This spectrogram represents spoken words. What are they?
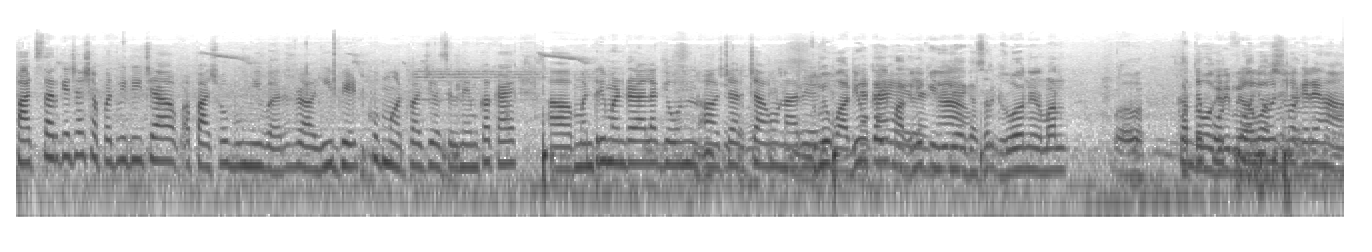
पाच तारखेच्या शपथविधीच्या पार्श्वभूमीवर ही भेट खूप महत्वाची असेल. नेमकं काय मंत्रिमंडळाला घेऊन चर्चा होणार आहे? तुम्ही वाढीव काही मागणी केलेली आहे का सर? गृहनिर्माण वगैरे हा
